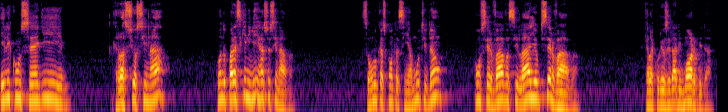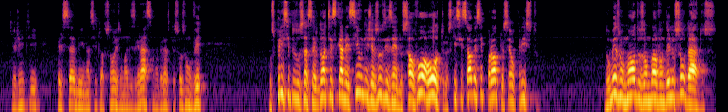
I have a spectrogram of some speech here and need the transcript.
ele consegue raciocinar quando parece que ninguém raciocinava. São Lucas conta assim: a multidão conservava-se lá e observava. Aquela curiosidade mórbida que a gente percebe nas situações, numa desgraça, na verdade, as pessoas vão ver. Os príncipes dos sacerdotes escarneciam de Jesus, dizendo: Salvou a outros, que se salve si próprio, se o Cristo. Do mesmo modo, zombavam dele os soldados.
